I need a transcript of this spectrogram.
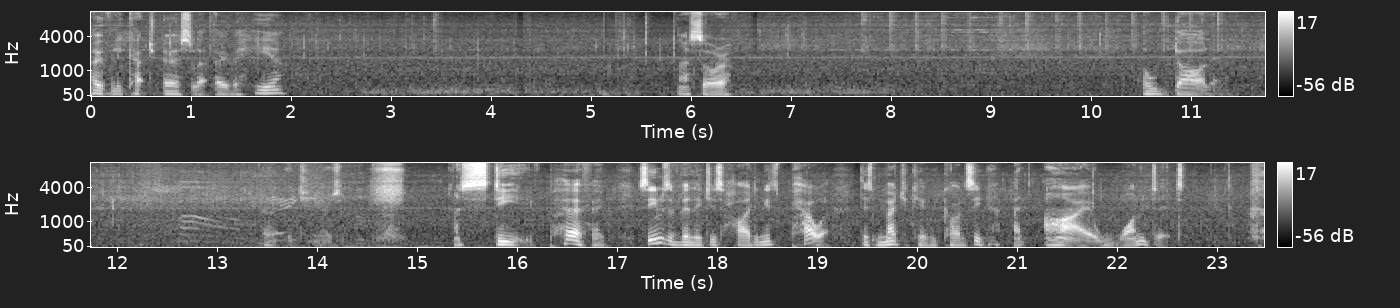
Hopefully catch Ursula over here. I saw her. Oh, darling. Uh, Steve, perfect. Seems the village is hiding its power. There's magic here we can't see, and I want it.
